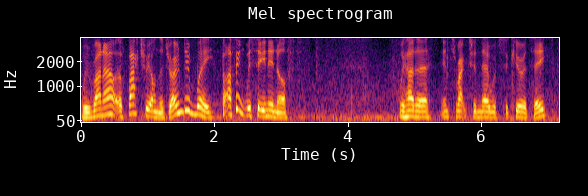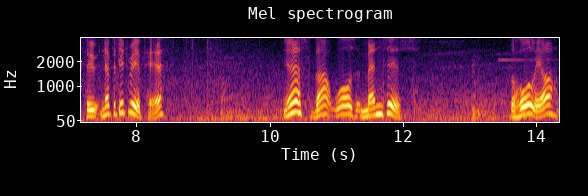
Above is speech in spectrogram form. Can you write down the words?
We ran out of battery on the drone, didn't we? But I think we've seen enough. We had a interaction there with security, who never did reappear. Yes, that was Menzies. The haulier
